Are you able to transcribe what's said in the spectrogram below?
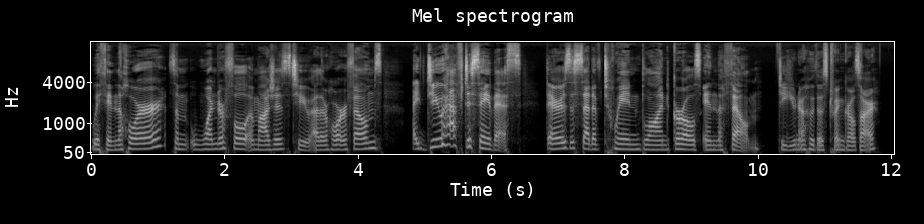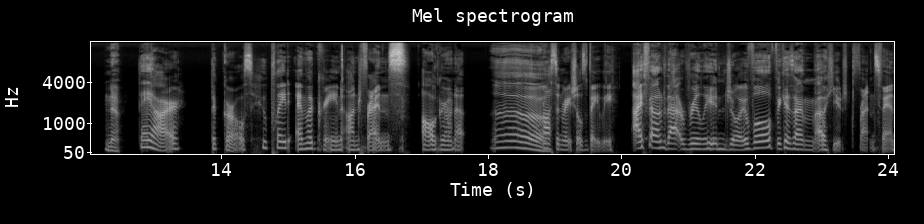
within the horror, some wonderful homages to other horror films. I do have to say this. There is a set of twin blonde girls in the film. Do you know who those twin girls are? No. They are the girls who played Emma Green on Friends, all grown up. Oh. Ross and Rachel's baby. I found that really enjoyable because I'm a huge Friends fan.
